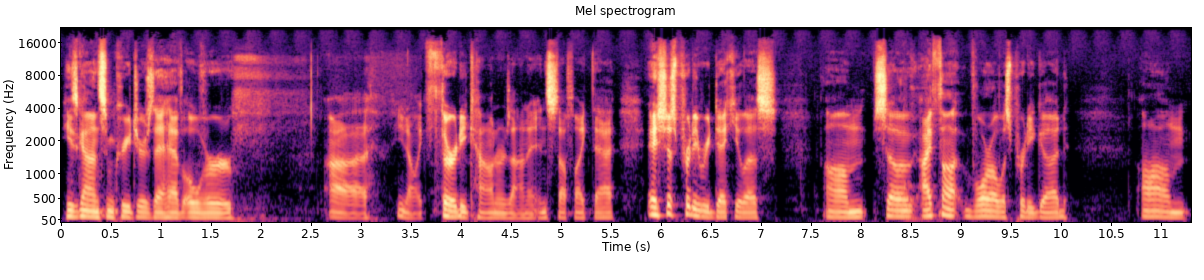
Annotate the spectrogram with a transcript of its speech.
he's gotten some creatures that have over uh, you know like 30 counters on it and stuff like that. It's just pretty ridiculous. Um, so I thought Vorel was pretty good. Um,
